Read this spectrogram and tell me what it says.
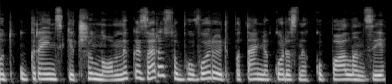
От українські чиновники зараз обговорюють питання корисних копалин зі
